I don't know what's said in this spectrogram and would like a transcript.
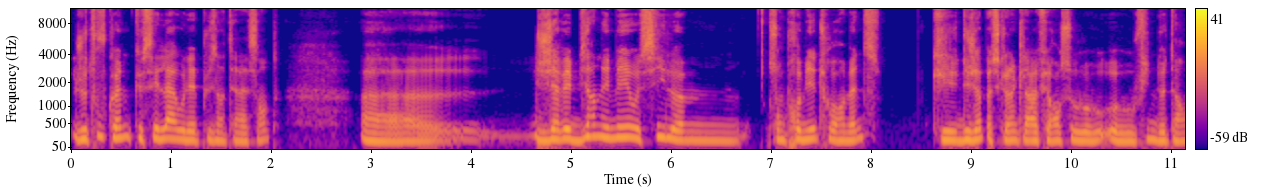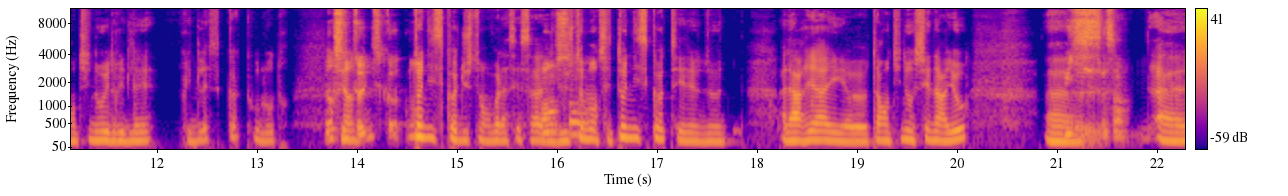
Je trouve quand même que c'est là où elle est plus intéressante. Euh, J'avais bien aimé aussi le, son premier True Romance, qui est déjà parce que rien que la référence au, au film de Tarantino et de Ridley. Ridley Scott ou l'autre Non, c'est Tony Scott. Non Tony Scott, justement, voilà, c'est ça. Justement, c'est Tony Scott et de, à l'aria et euh, Tarantino au scénario. Euh, oui, c'est ça. euh,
